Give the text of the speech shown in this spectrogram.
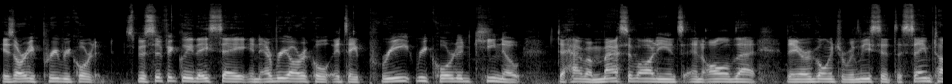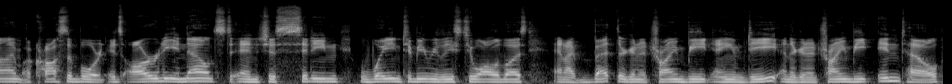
is already pre-recorded. Specifically, they say in every article it's a pre-recorded keynote to have a massive audience and all of that. They are going to release it at the same time across the board. It's already announced and it's just sitting waiting to be released to all of us. And I bet they're going to try and beat AMD and they're going to try and beat Intel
